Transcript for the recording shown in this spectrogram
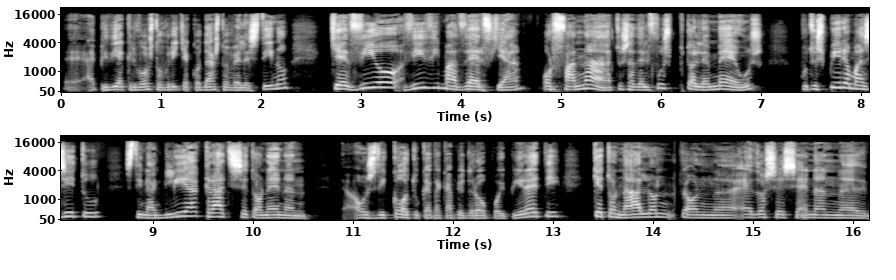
ε, επειδή ακριβώς το βρήκε κοντά στο Βελεστίνο και δύο δίδυμα αδέρφια, ορφανά, τους αδελφούς Πτολεμαίους που τους πήρε μαζί του στην Αγγλία, κράτησε τον έναν ως δικό του κατά κάποιο τρόπο υπηρέτη και τον άλλον τον έδωσε σε έναν ε,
